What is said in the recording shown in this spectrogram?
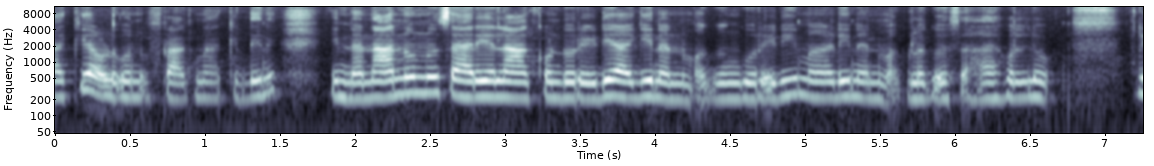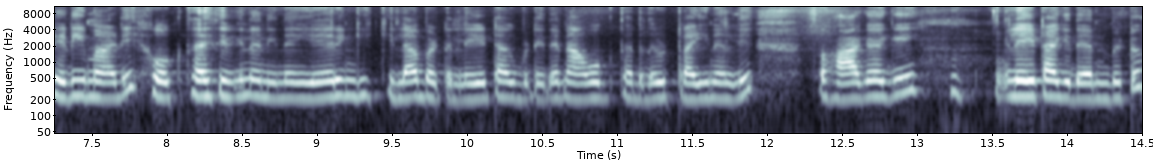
ಹಾಕಿ ಅವಳಿಗೊಂದು ಫ್ರಾಕ್ನ ಹಾಕಿದ್ದೀನಿ. ಇನ್ನು ನಾನೂ ಸ್ಯಾರಿ ಎಲ್ಲ ಹಾಕ್ಕೊಂಡು ರೆಡಿಯಾಗಿ ನನ್ನ ಮಗನಿಗೂ ರೆಡಿ ಮಾಡಿ, ನನ್ನ ಮಗಳಿಗೂ ಸಹ ಹೊಲ್ಲು ರೆಡಿ ಮಾಡಿ ಹೋಗ್ತಾ ಇದ್ದೀವಿ. ನಾನು ಇನ್ನು ಇಯರಿಂಗ್ ಇಕ್ಕಿಲ್ಲ ಬಟ್ ಲೇಟ್ ಆಗಿಬಿಟ್ಟಿದೆ. ನಾವು ಹೋಗ್ತಾ ಇರೋದು ಟ್ರೈನಲ್ಲಿ. ಸೊ ಹಾಗಾಗಿ ಲೇಟಾಗಿದೆ ಅಂದ್ಬಿಟ್ಟು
